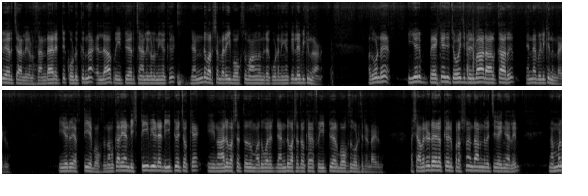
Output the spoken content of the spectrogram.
ടു എയർ ചാനലുകളും സൺ ഡയറക്റ്റ് കൊടുക്കുന്ന എല്ലാ ഫ്രീ ടു എയർ ചാനലുകളും നിങ്ങൾക്ക് രണ്ട് വർഷം വരെ ഈ ബോക്സ് വാങ്ങുന്നതിന്റെ കൂടെ നിങ്ങൾക്ക് ലഭിക്കുന്നതാണ്. അതുകൊണ്ട് ഈ ഒരു പാക്കേജ് ചോദിച്ചിട്ട് ഒരുപാട് ആൾക്കാർ എന്നെ വിളിക്കുന്നുണ്ടായിരുന്നു. ഈ ഒരു എഫ് ടി എ ബോക്സ്. നമുക്കറിയാം ഡിഷ് ടി വിയുടെ ഡി ടു എച്ച് ഒക്കെ ഈ നാല് വർഷത്തതും അതുപോലെ രണ്ട് വർഷത്തൊക്കെ ഫ്രീ ടു എയർ ബോക്സ് കൊടുത്തിട്ടുണ്ടായിരുന്നു. പക്ഷേ അവരുടെ ഒരു പ്രശ്നം എന്താണെന്ന് വെച്ച് കഴിഞ്ഞാൽ നമ്മൾ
